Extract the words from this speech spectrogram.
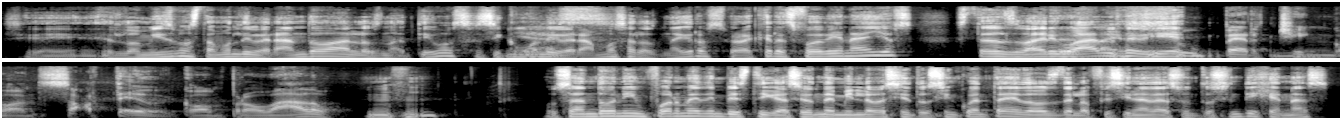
Sí, es lo mismo, estamos liberando a los nativos, así como Yes. liberamos a los negros. ¿Verdad que les fue bien a ellos? Ustedes va igual de bien. Súper chingonzote, comprobado. Usando un informe de investigación de 1952 de la Oficina de Asuntos Indígenas,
